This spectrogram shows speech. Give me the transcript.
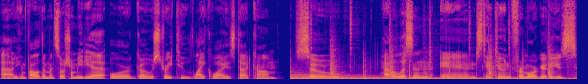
Uh, you can follow them on social media or go straight to likewise.com so have a listen and stay tuned for more goodies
